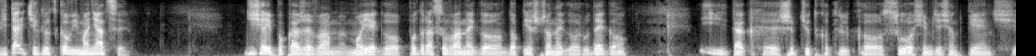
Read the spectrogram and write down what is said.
Witajcie klockowi maniacy. Dzisiaj pokażę Wam mojego podrasowanego, dopieszczonego rudego i tak e, szybciutko tylko Su-85.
